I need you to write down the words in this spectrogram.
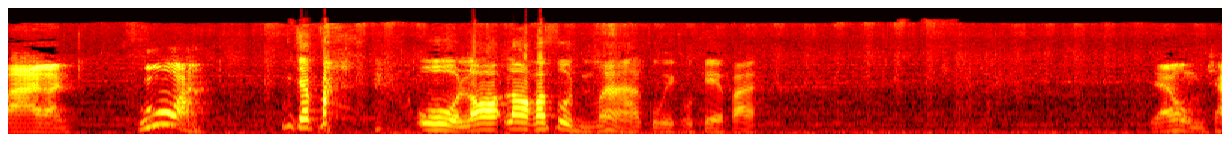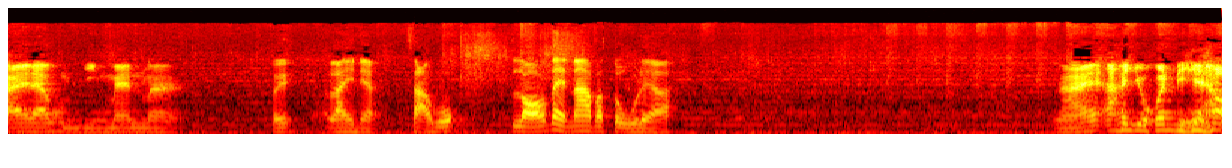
ปากันหัว มึงจะไป โอ้ล่อล่อกระสุนมาหากูอีกโอเคไป แล้วผมใช้แล้วผมยิงแม่นมาก เฮ้ย อะไรเนี่ย สาวกร้องแต่หน้าประตูเลยเหรอ่ะ ไงอะอยู่คนเดียว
